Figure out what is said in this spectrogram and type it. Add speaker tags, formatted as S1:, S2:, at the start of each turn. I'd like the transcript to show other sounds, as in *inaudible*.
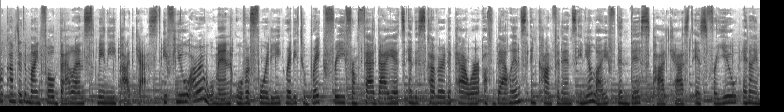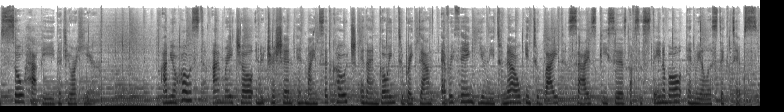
S1: Welcome to the Mindful Balance mini podcast. If you are a woman over 40 ready to break free from fad diets and discover the power of balance and confidence in your life, then this podcast is for you, and I am so happy that you are here. I'm your host. I'm Rachel, a nutrition and mindset coach, and I'm going to break down everything you need to know into bite sized pieces of sustainable and realistic tips.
